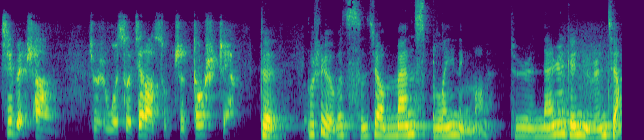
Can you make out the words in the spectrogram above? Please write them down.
基本上就是我所见到组织都是这样。对，不是有个词叫 mansplaining 吗？就是男人给女人讲。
